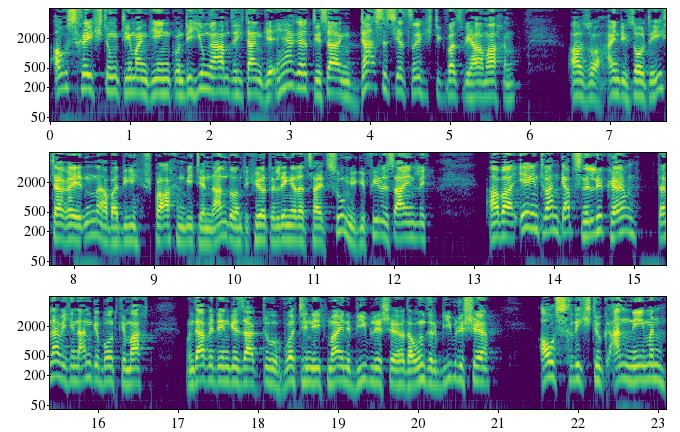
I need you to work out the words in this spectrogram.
Ausrichtung, die man ging. Und die Jungen haben sich dann geärgert. Die sagen, das ist jetzt richtig, was wir machen. Also eigentlich sollte ich da reden, aber die sprachen miteinander und ich hörte längere Zeit zu. Mir gefiel es eigentlich. Aber irgendwann gab es eine Lücke. Dann habe ich ein Angebot gemacht und habe denen gesagt, du wollt ihr nicht meine biblische oder unsere biblische Ausrichtung annehmen?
